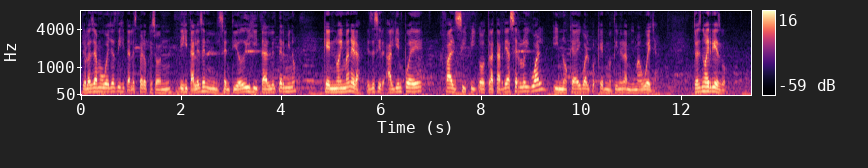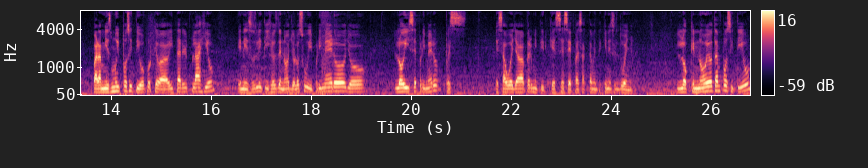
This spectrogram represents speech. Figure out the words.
yo las llamo huellas digitales, pero que son digitales en el sentido digital del término, que no hay manera. Es decir, alguien puede falsificar o tratar de hacerlo igual y no queda igual porque no tiene la misma huella. Entonces no hay riesgo. Para mí es muy positivo porque va a evitar el plagio en esos litigios de no, yo lo subí primero, yo lo hice primero, pues esa huella va a permitir que se sepa exactamente quién es el dueño. Lo que no veo tan positivo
